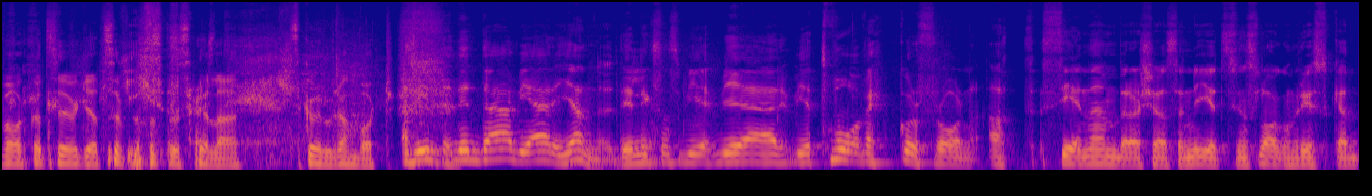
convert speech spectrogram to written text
bakåtsuget så blåstes hela skuldran bort. Alltså, det är där vi är igen nu. Det är liksom, vi, vi, är, vi är två veckor från att CNN börjar köra sig nyhetsinslag om ryska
